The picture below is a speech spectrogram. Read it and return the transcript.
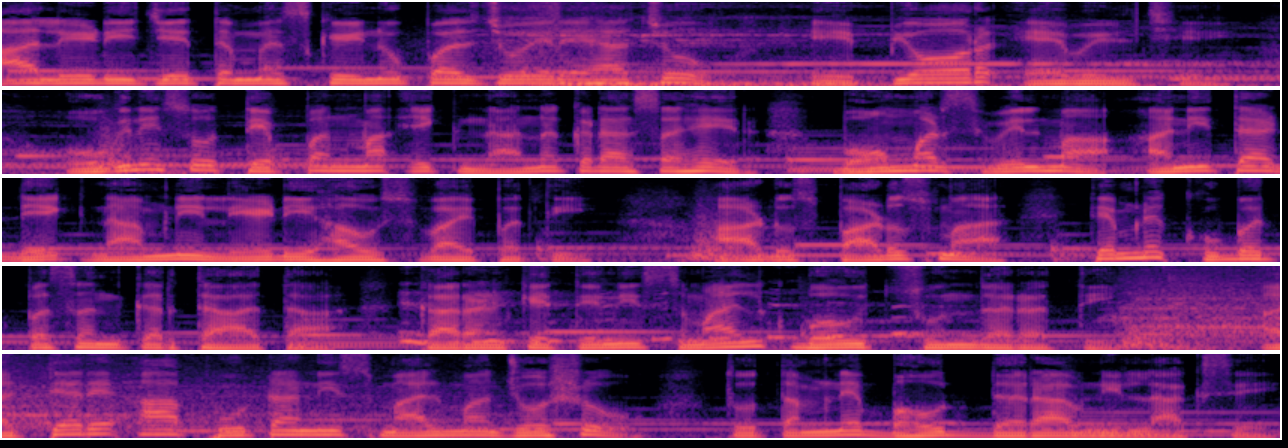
આ લેડી જે તમે સ્ક્રીન ઉપર જોઈ રહ્યા છો, એ પ્યોર એવિલ છે. ઓગણીસો ત્રેપનમાં એક નાનકડા શહેર બોમર્સવિલમાં અનિતા ડેક નામની લેડી હાઉસવાઈફ હતી. આડુસ પાડોશમાં તેમણે ખૂબ જ પસંદ કરતા હતા, કારણ કે તેની સ્માઇલ બહુ જ સુંદર હતી. અત્યારે આ ફોટાની સ્માઇલમાં જોશો તો તમને બહુ જ ડરાવની લાગશે.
